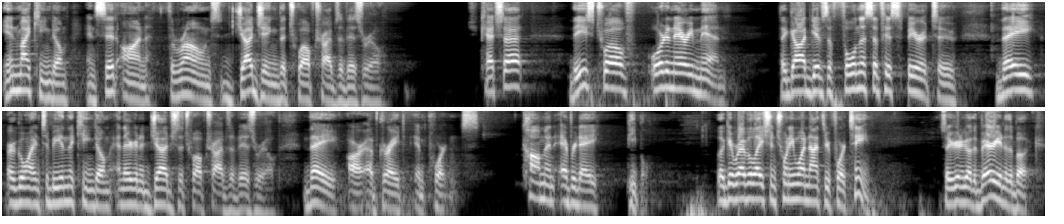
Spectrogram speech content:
in my kingdom and sit on thrones judging the 12 tribes of Israel. Catch that? These 12 ordinary men that God gives the fullness of His Spirit to, they are going to be in the kingdom and they're going to judge the 12 tribes of Israel. They are of great importance. Common, everyday people. Look at Revelation 21 9 through 14. So you're going to go to the very end of the book.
